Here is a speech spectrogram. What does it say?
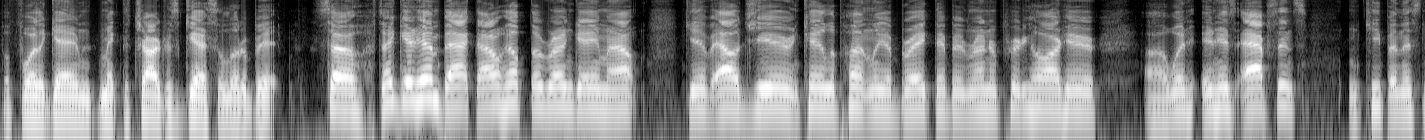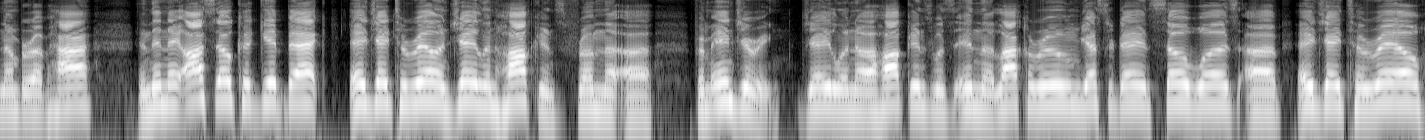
before the game make the Chargers guess a little bit. So if they get him back, that'll help the run game out. Give Allgeier and Caleb Huntley a break. They've been running pretty hard here uh, with in his absence and keeping this number up high. And then they also could get back AJ Terrell and Jaylinn Hawkins from the uh, from injury. Jaylinn uh, Hawkins was in the locker room yesterday, and so was uh, AJ Terrell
